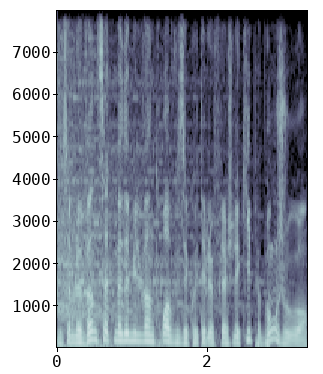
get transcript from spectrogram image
Nous sommes le 27 mai 2023, vous écoutez le Flash L'équipe, bonjour.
